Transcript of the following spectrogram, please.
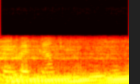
com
